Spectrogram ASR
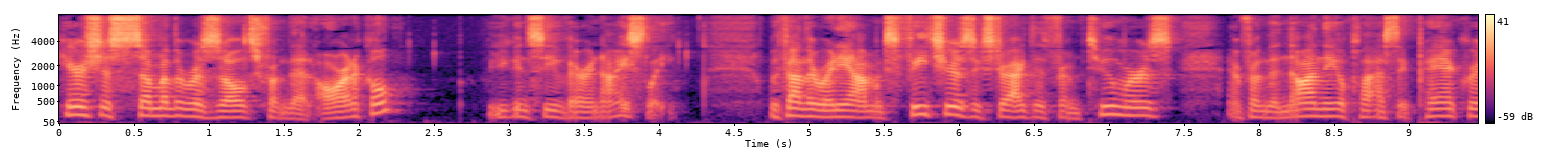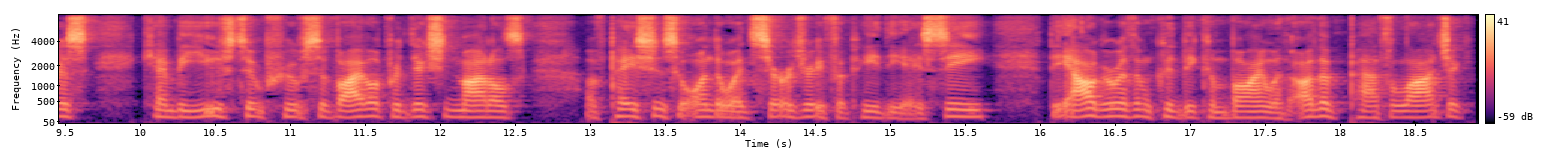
Here's just some of the results from that article. You can see very nicely. We found the radiomics features extracted from tumors and from the non neoplastic pancreas can be used to improve survival prediction models of patients who underwent surgery for PDAC. The algorithm could be combined with other pathologic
